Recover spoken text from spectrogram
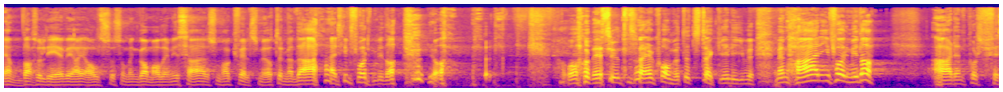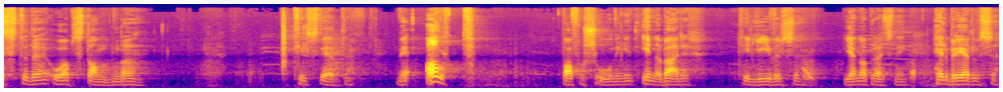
Enda så lever jeg altså som en gammel emissær som har kveldsmøter, men det er her i formiddag. Ja. Og dessuten så er jeg kommet et stykke i livet. Men her i formiddag er den korsfestede og oppstandende til stede med alt hva forsoningen innebærer. Tilgivelse, gjenoppreisning, helbredelse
